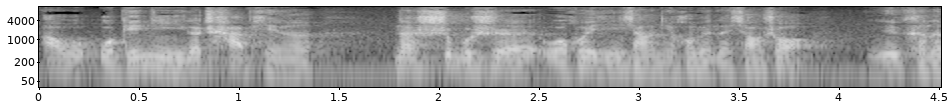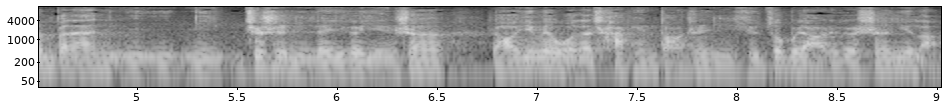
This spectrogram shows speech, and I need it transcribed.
啊，我我给你一个差评，那是不是我会影响你后面的销售？你可能本来你你你这是你的一个营生，然后因为我的差评导致你去做不了这个生意了，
